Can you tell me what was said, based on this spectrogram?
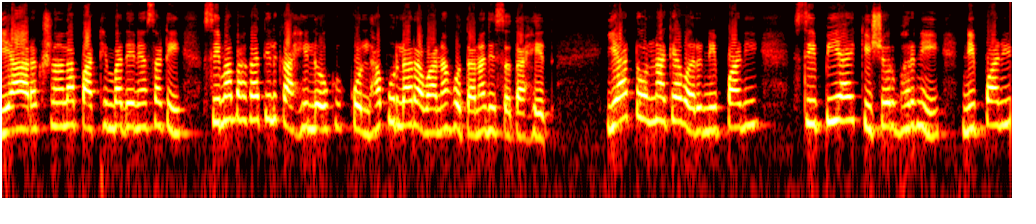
या आरक्षणाला पाठिंबा देण्यासाठी सीमा भागातील काही लोक कोल्हापूरला रवाना होताना दिसत आहेत. या टोलनाक्यावर निप्पाणी सीपीआय किशोर भरणी निप्पाणी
